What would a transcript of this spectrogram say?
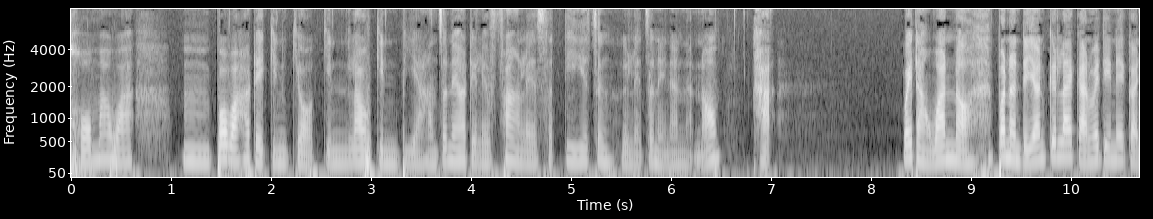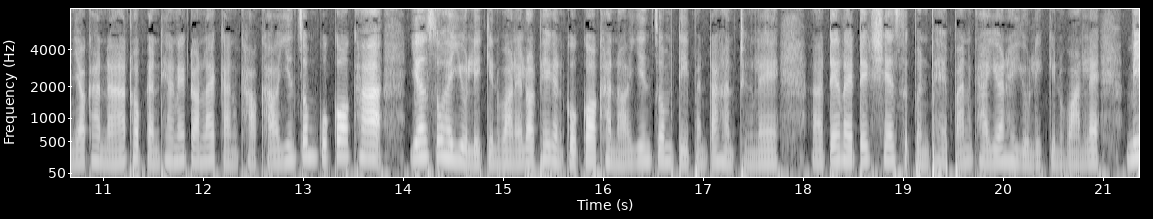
คอมาว่าอืมเพราะว่าเฮาได้กินเกี่ยวกินเหล้ากินเบียร์หันจังแนวเดี๋ยวเลยฟังเลยสติจึงคือแหละจังไหนนั่นน่ะเนาะค่ะ ไว้ต่างวันเนาะปนันเดย้อนขึ้นรายการไว้ดีในก่อนยาวค่ะนะ ทบกันเที่ยงในตอนรายการข่าวข่าวยินจมกุ๊กก็ค่ะย้อนสู้ให้อยู่เลยกินวานในรอดเพ่กันกุ๊กก็ค่ะเนาะยินจมตีปันตั้งหันถึงแลเต็งไรเต็กเชสืบเปิ้นแพ่ปันค่ะย้อนให้อยู่เลยกินวานแลมี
